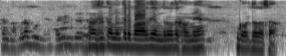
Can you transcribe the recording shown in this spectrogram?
ਅਸੀਂ ਤੁਹਾਨੂੰ ਦਰਬਾਰ ਦੇ ਅੰਦਰੋਂ ਦਿਖਾਉਂਦੇ ਆ ਗੁਰਦੁਆਰਾ ਸਾਹਿਬ।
